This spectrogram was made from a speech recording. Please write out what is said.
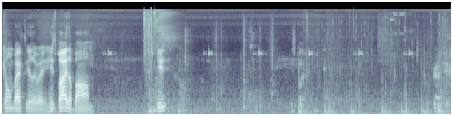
going back the other way. He's by the bomb. He He's planting. Around here.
